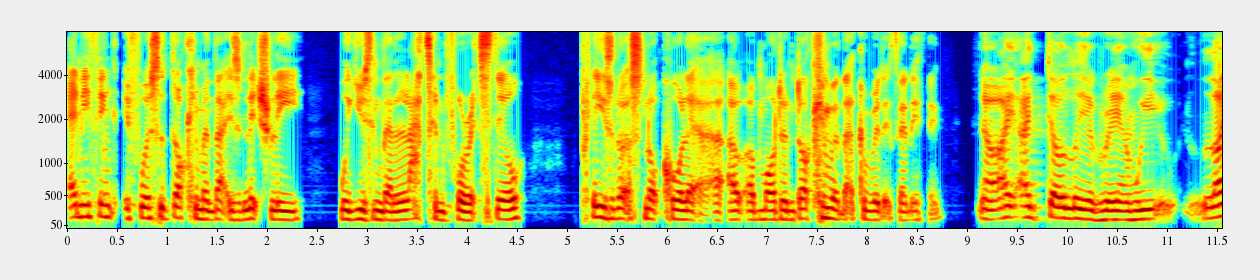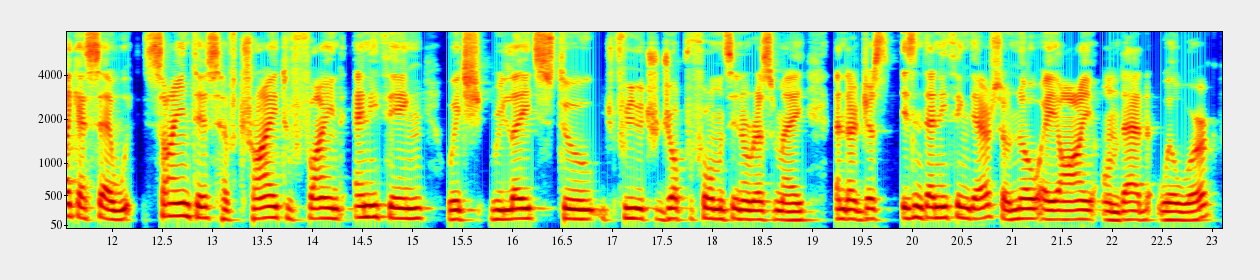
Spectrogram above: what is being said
anything. If it's a document that is literally we're using the Latin for it still, please let us not call it a, a, modern document that can predict anything. No, I, I totally agree. And we, like I said, we, scientists have tried to find anything which relates to future job performance in a resume, and there just isn't anything there. So no AI on that will work.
